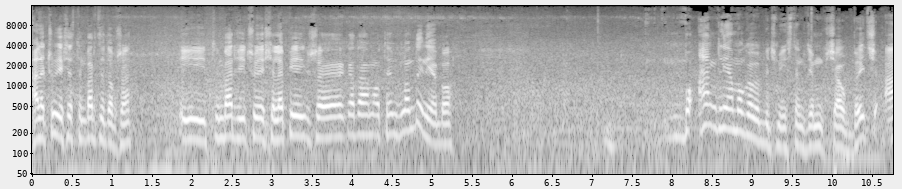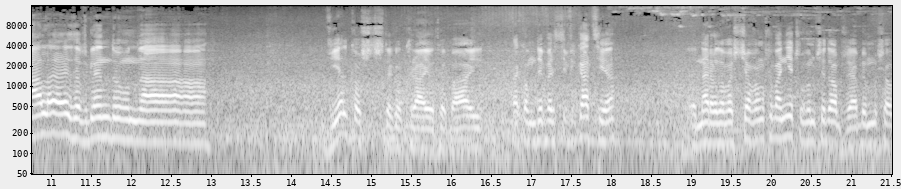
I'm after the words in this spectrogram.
ale czuję się z tym bardzo dobrze. I tym bardziej czuję się lepiej, że gadam o tym w Londynie, bo bo Anglia mogłaby być miejscem, gdzie bym chciał być, ale ze względu na wielkość tego kraju chyba i taką dywersyfikację narodowościową chyba nie czułbym się dobrze. Ja bym musiał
